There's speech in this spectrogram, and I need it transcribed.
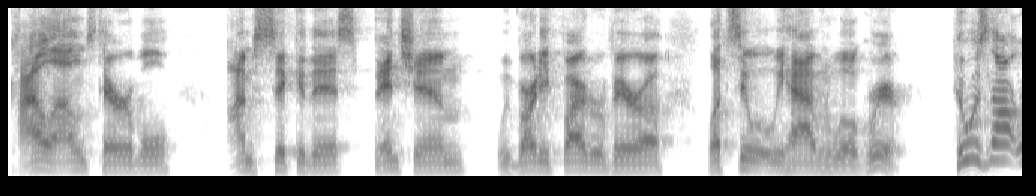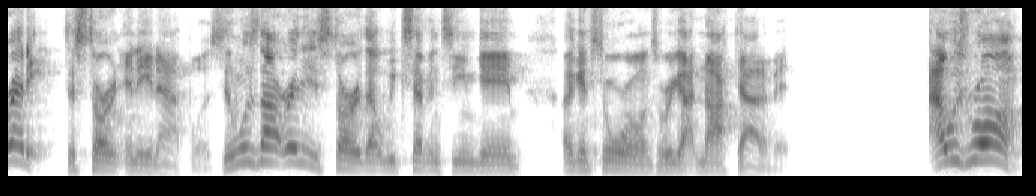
Kyle Allen's terrible. I'm sick of this. Bench him. We've already fired Rivera. Let's see what we have in Will Grier, who was not ready to start in Indianapolis and was not ready to start that Week 17 game against New Orleans where he got knocked out of it. I was wrong.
